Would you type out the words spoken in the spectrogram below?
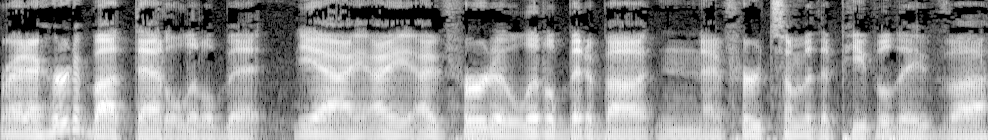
Right, I heard about that a little bit. Yeah, I, I, I've heard a little bit about, and I've heard some of the people they've uh,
